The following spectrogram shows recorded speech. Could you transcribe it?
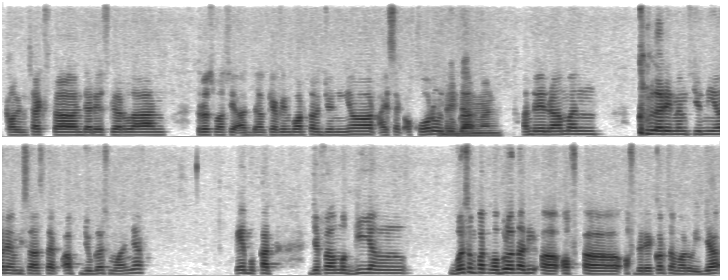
Colin Sexton, Darius Garland, terus masih ada Kevin Porter Jr., Isaac Okoro Andre juga, Drummond. Andre Drummond, Larry Nance Jr. yang bisa step up juga semuanya. Kayak bukat Javel McGee yang gue sempat ngobrol tadi uh, off uh, off the record sama Ruija.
